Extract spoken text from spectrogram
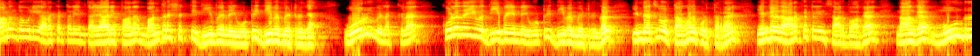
ஆனந்த ஒளி அறக்கட்டளையின் தயாரிப்பான மந்திரசக்தி தீப எண்ணெய் ஊற்றி தீபம் ஏற்றுங்க. ஒரு விளக்கில் குலதெய்வ தீப எண்ணெய் ஊற்றி தீபம் ஏற்றுங்கள். இந்த இடத்துல ஒரு தகவலை கொடுத்துட்றேன் எங்களது அறக்கட்டளையின் சார்பாக நாங்கள் மூன்று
